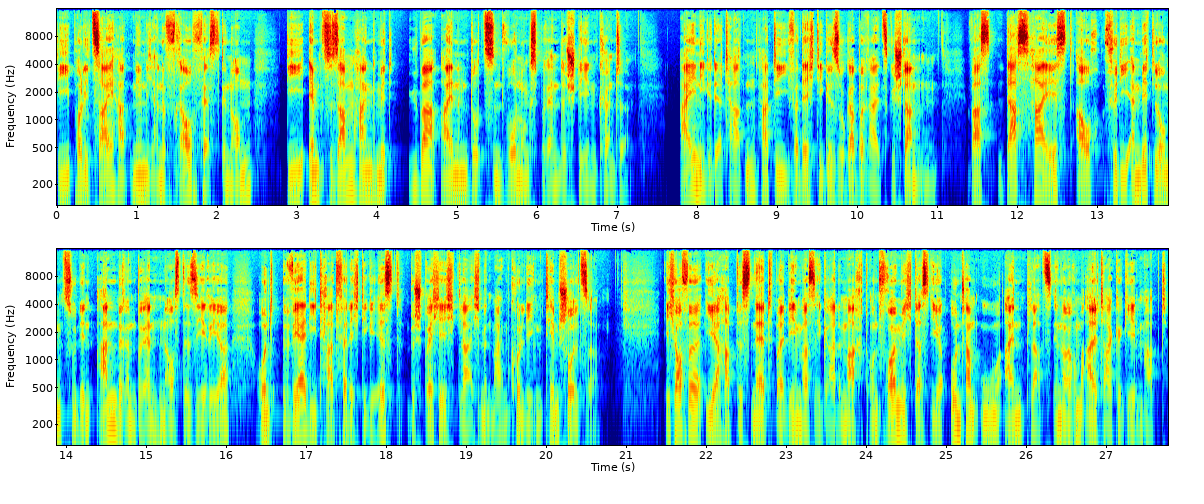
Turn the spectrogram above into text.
Die Polizei hat nämlich eine Frau festgenommen, die im Zusammenhang mit über einem Dutzend Wohnungsbrände stehen könnte. Einige der Taten hat die Verdächtige sogar bereits gestanden. Was das heißt, auch für die Ermittlungen zu den anderen Bränden aus der Serie und wer die Tatverdächtige ist, bespreche ich gleich mit meinem Kollegen Tim Schulze. Ich hoffe, ihr habt es nett bei dem, was ihr gerade macht und freue mich, dass ihr unterm U einen Platz in eurem Alltag gegeben habt.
